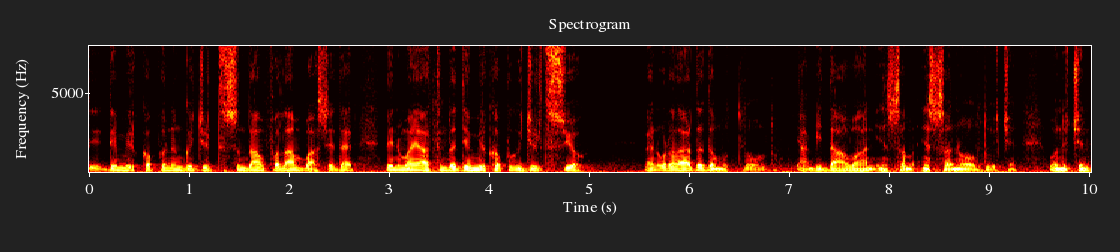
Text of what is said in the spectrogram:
demir kapının gıcırtısından falan bahseder. Benim hayatımda demir kapı gıcırtısı yok. Ben oralarda da mutlu oldum. Yani bir davanın insan, insanı olduğu için. Onun için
